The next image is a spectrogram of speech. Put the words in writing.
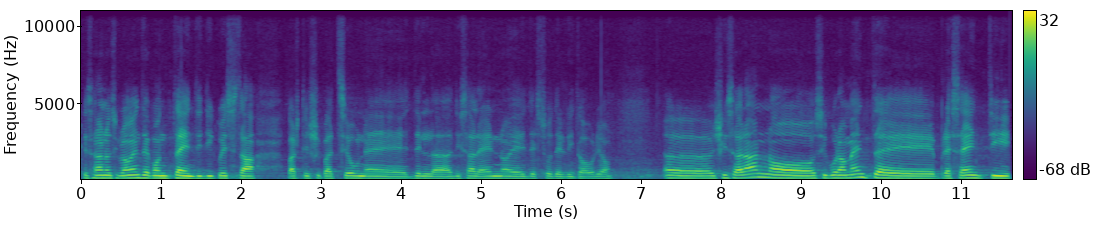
che saranno sicuramente contenti di questa partecipazione del, di Salerno e del suo territorio. Eh, ci saranno sicuramente presenti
